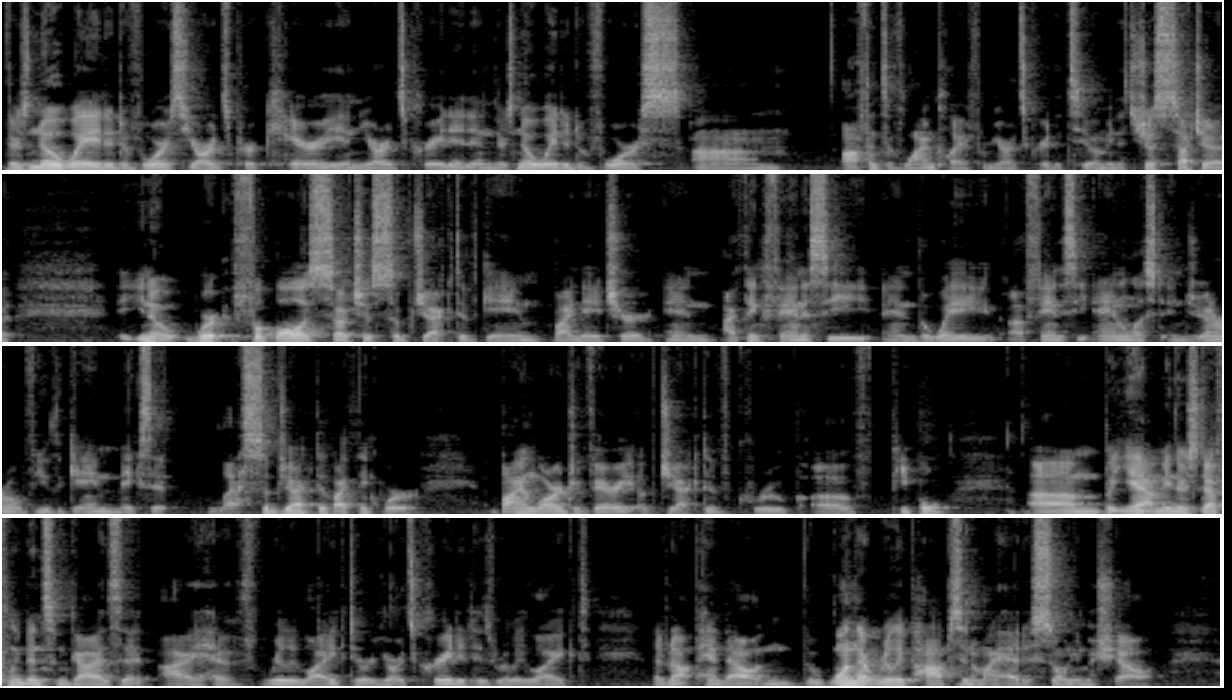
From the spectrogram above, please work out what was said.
there's no way to divorce yards per carry and yards created, and there's no way to divorce um, offensive line play from yards created too. I mean, it's just such a you know, we're, football is such a subjective game by nature, and I think fantasy and the way a fantasy analysts in general view the game makes it less subjective. I think we're by and large a very objective group of people. Um, but yeah, I mean, there's definitely been some guys that I have really liked or Yards Created has really liked that have not panned out. And the one that really pops into my head is Sony Michel.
